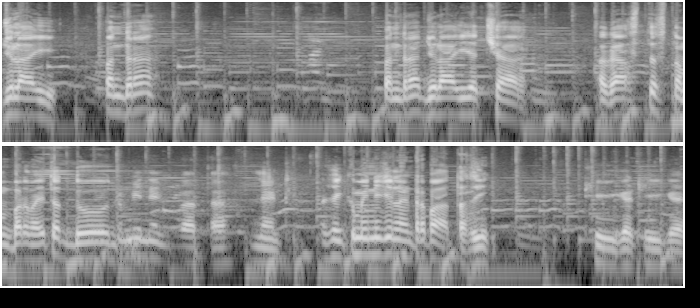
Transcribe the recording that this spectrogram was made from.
ਜੁਲਾਈ 15 15 ਜੁਲਾਈ ਅੱਛਾ। ਅਗਸਤ ਸਤੰਬਰ ਵਿੱਚ ਤਾਂ ਦੋ ਇੱਕ ਮਹੀਨੇ ਚ ਪਾਤਾ ਲੈਂਟ। ਅੱਛਾ ਇੱਕ ਮਹੀਨੇ ਚ ਲੈਂਟਰ ਪਾਤਾ ਸੀ। ਠੀਕ ਹੈ ਠੀਕ ਹੈ।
